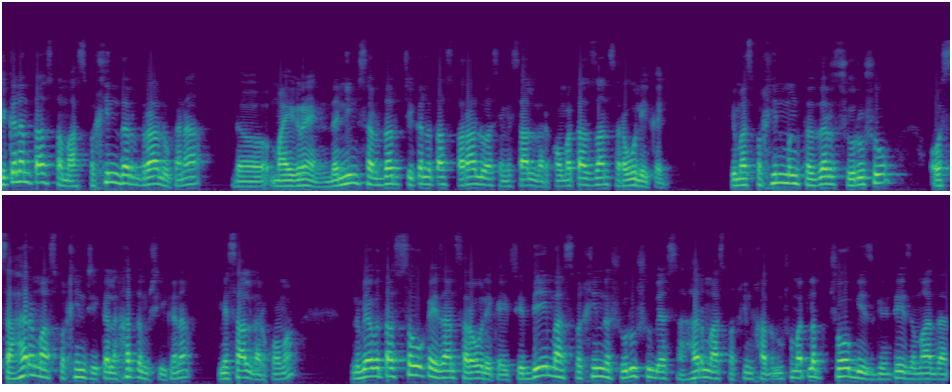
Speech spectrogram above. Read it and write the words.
چې کله هم تاسو ته ماسپښین درد رالو که نه د مایګرین د نیم سر درد چې کله تاسو ته رالو هسې مثال درکوم تاسو ځان سره ولیکئ چې ماسپخین موږ ته درس شروع شو او سحر ماسپخین چې کله ختم شي کنه مثال در کوم نو بیا به تاسو څو کوي ځان سره ولیکئ چې دې ماسپخین نه شروع شو بیا سحر ماسپخین ختم شو مطلب 24 غنټې زما دا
